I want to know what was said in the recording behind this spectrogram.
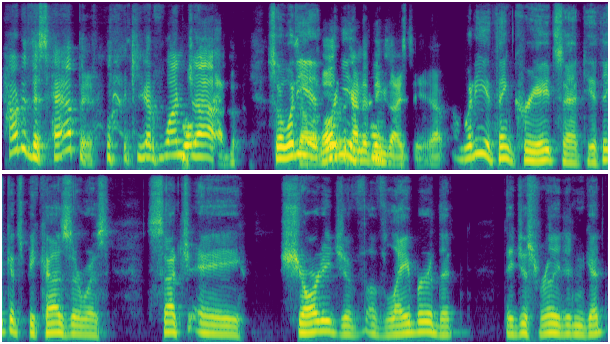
how did this happen? like you got one Well, job. so what do So you those what are the kind of think, things I see. Yep. what do you think creates that? Do you think it's because there was such a shortage of of labor that they just really didn't get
